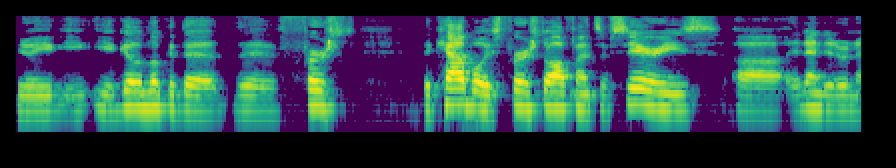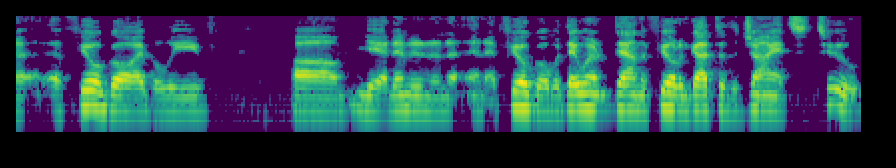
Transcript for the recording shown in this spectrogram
You know, you, you go look at the the first, the Cowboys' first offensive series. Uh, it ended in a, a field goal, I believe. Um, yeah, it ended in a, in a field goal, but they went down the field and got to the Giants too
